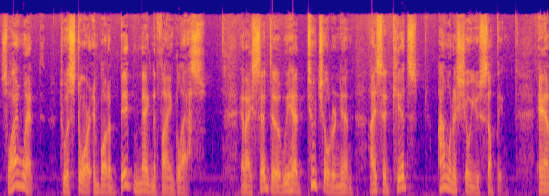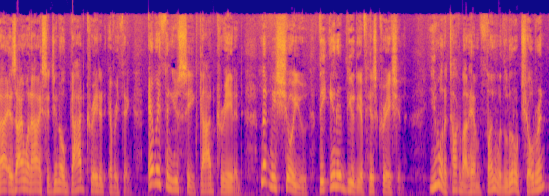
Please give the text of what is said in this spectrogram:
So I went to a store and bought a big magnifying glass. And I said to, we had two children in, I said, kids, I want to show you something. And I, as I went out, I said, You know, God created everything. Everything you see, God created. Let me show you the inner beauty of His creation. You want to talk about having fun with little children?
